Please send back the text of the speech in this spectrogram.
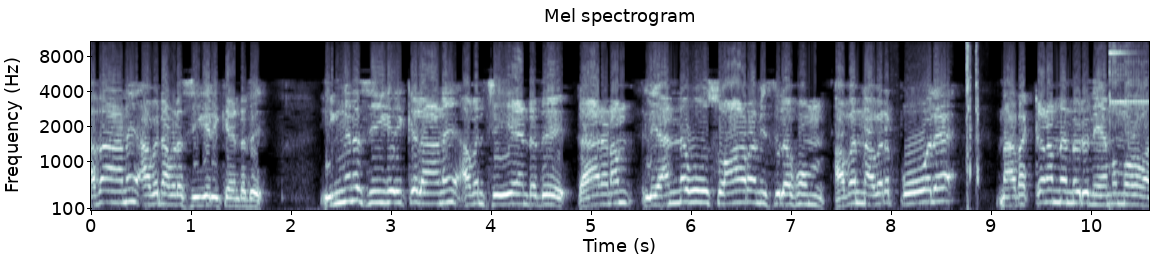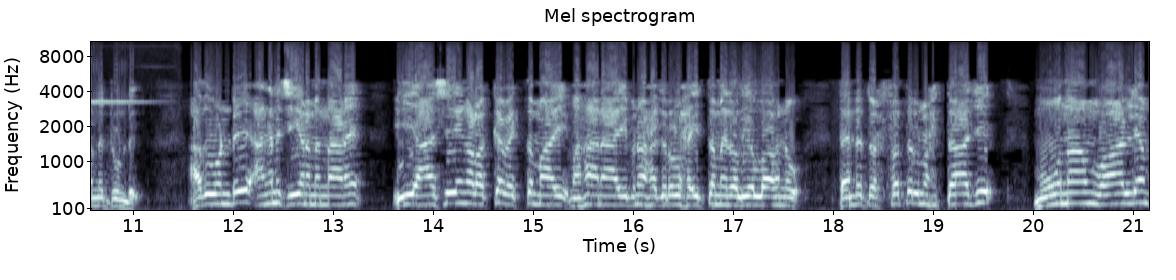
അതാണ് അവൻ അവിടെ സ്വീകരിക്കേണ്ടത്. ഇങ്ങനെ സ്വീകരിക്കലാണ് അവൻ ചെയ്യേണ്ടത്. കാരണം ലിയന്നഹു സ്വാറ മിസ്ലഹും അവൻ അവരെ പോലെ നടക്കണം എന്നൊരു നിയമം വന്നിട്ടുണ്ട്. അതുകൊണ്ട് അങ്ങനെ ചെയ്യണമെന്നാണ് ഈ ആശയങ്ങളൊക്കെ വ്യക്തമായി മഹാനായ ഇബ്നു ഹജറുൽ ഹൈത്തമൻ അലിയുള്ളാഹുനു തന്റെ തുഹഫത്തുൽ മുഹ്താജ് മൂന്നാം വാള്യം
